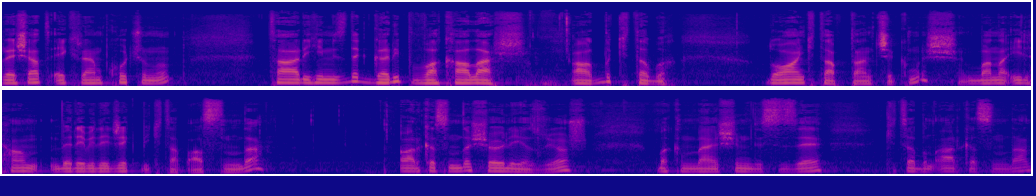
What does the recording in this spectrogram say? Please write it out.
Reşat Ekrem Koçu'nun Tarihimizde Garip Vakalar adlı kitabı. Doğan kitaptan çıkmış. Bana ilham verebilecek bir kitap aslında. Arkasında şöyle yazıyor. Bakın ben şimdi size kitabın arkasından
